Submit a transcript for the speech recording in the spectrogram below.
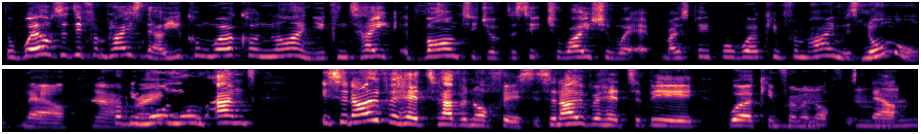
the world's a different place now. You can work online. You can take advantage of the situation where most people are working from home. It's normal now, yeah, probably right. more normal. And it's an overhead to have an office. It's an overhead to be working from an mm-hmm. office now. Mm-hmm.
